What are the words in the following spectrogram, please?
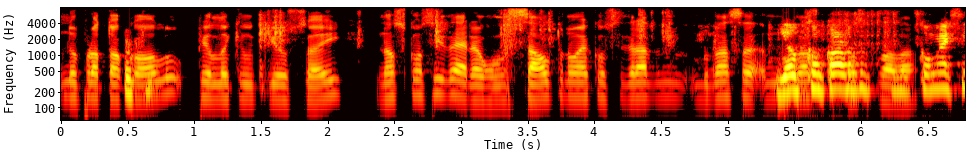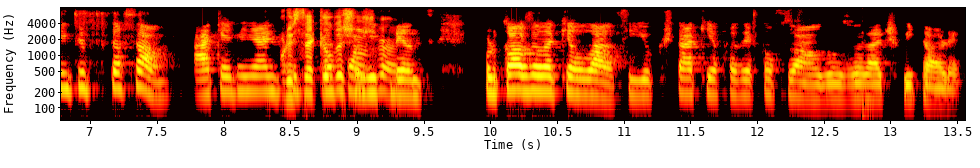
no protocolo, pelo aquilo que eu sei, não se considera. Um ressalto não é considerado mudança. E eu mudança de concordo com essa interpretação. Há quem tenha a Por isso é que ele deixou interpretação jogar. diferente. Por causa daquele lance, e o que está aqui a fazer confusão a alguns adeptos de Vitória,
